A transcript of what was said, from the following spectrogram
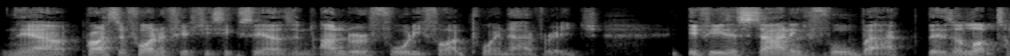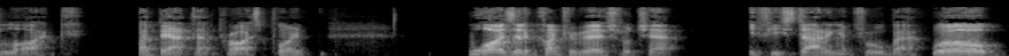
Now, priced at 456000 under a 45 point average. If he's a starting fullback, there's a lot to like about that price point. Why is it a controversial chat if he's starting at fullback? Well,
